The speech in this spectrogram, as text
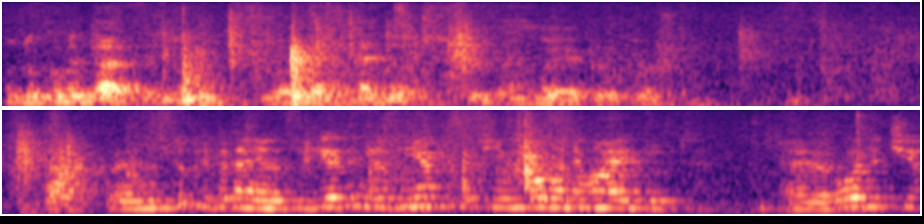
Ну, документація. ну. Ну, так, добре, не знаю, я перепрошую. Так, е, наступне питання у нас об'єднання. Розуміємося, чи нікого немає тут е, родичів,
